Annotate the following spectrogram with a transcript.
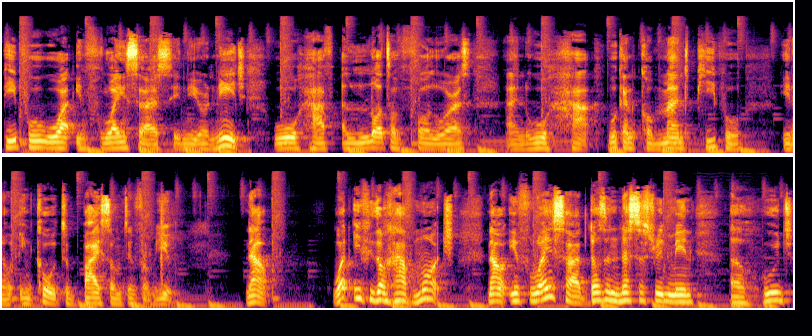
people who are influencers in your niche who have a lot of followers and who have who can command people you know in code to buy something from you. Now what if you don't have much? Now influencer doesn't necessarily mean a huge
